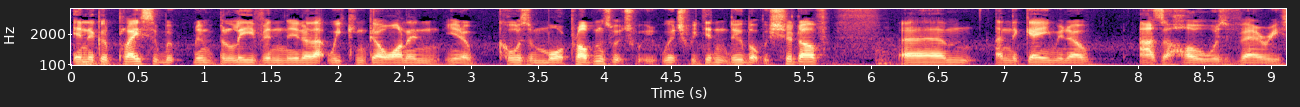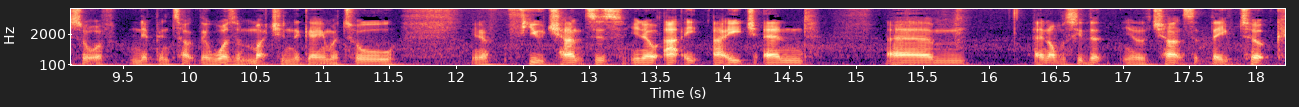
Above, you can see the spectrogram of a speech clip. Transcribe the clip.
in a good place and believing, you know, that we can go on and, you know, cause them more problems, which we, which we didn't do, but we should have. Um, and the game, you know, as a whole was very sort of nip and tuck. There wasn't much in the game at all. You know, few chances, you know, at, at each end. Um, and obviously, that you know, the chance that they took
